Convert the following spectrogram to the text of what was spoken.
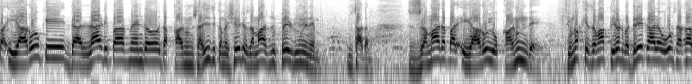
په یارو کې د لا ډپارټمنټ او د قانون سازي چې کوم شی زما د ټریډ یونین هم ساتم زما د پر یارو یو قانون دی چې مخکې زما پیریډ بدرې کال او اوس هغه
